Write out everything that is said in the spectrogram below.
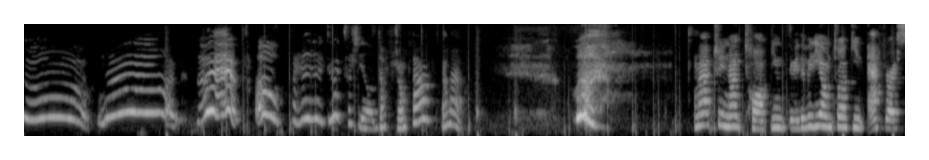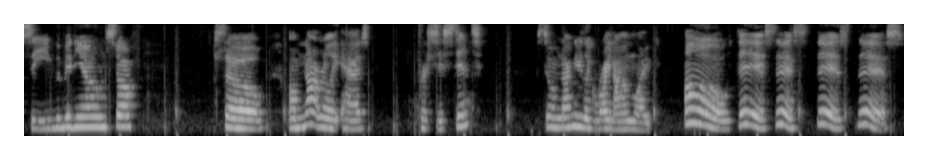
No. No. no. Oh, I had to do it. Touch the yellow. Don't jump down. I'm. Uh-huh. Actually not talking through the video. I'm talking after I save the video and stuff. So I'm not really as persistent. So I'm not gonna be like right on like, oh, this, this, this, this.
